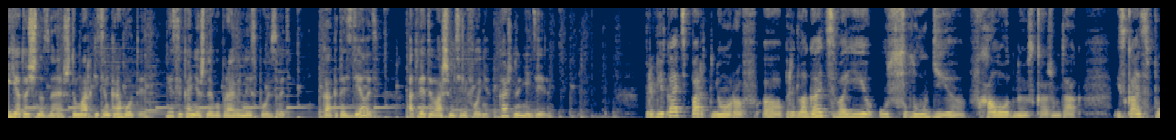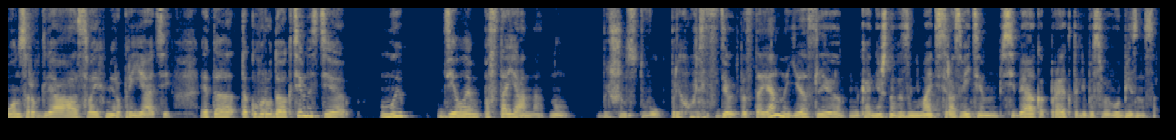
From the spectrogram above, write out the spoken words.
И я точно знаю, что маркетинг работает, если, конечно, его правильно использовать. Как это сделать? Ответы в вашем телефоне каждую неделю. Привлекать партнеров, э, предлагать свои услуги в холодную, скажем так, искать спонсоров для своих мероприятий. Это такого рода активности мы делаем постоянно. Ну, большинству приходится делать постоянно, если, конечно, вы занимаетесь развитием себя как проекта либо своего бизнеса.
